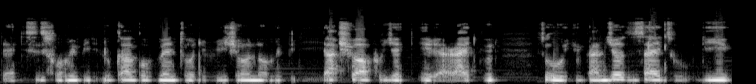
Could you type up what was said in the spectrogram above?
then this is for maybe the local government or the region or maybe the actual project area right? Good. So you can just decide to the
